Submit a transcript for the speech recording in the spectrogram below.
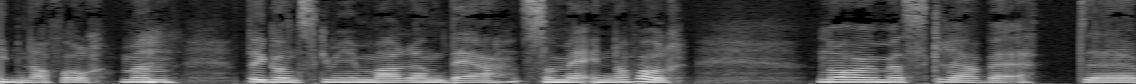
innafor. Men det er ganske mye mer enn det som er innafor. Nå har jo vi skrevet et eh,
